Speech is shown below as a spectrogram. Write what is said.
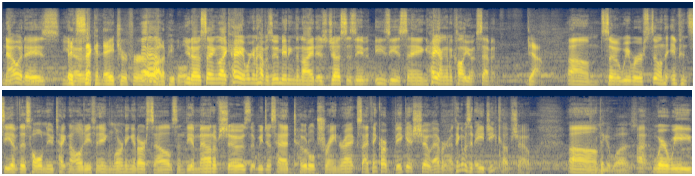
nowadays, you It's know, second nature for a lot of people. You know, saying like, "Hey, we're gonna have a Zoom meeting tonight," is just as e- easy as saying, "Hey, I'm gonna call you at 7. Yeah. Um, so we were still in the infancy of this whole new technology thing, learning it ourselves, and the amount of shows that we just had total train wrecks. I think our biggest show ever. I think it was an AG Cup show. Um, I think it was. uh, where we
